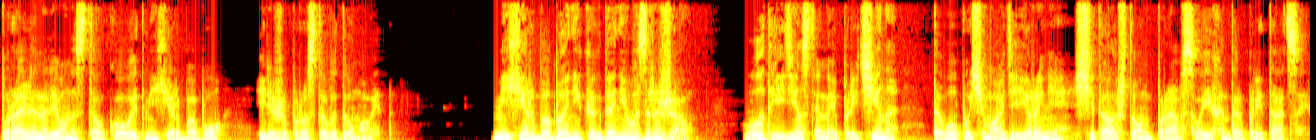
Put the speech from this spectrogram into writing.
правильно ли он истолковывает Мехер Бабу или же просто выдумывает. Михер Баба никогда не возражал. Вот единственная причина того, почему Адиирани считал, что он прав в своих интерпретациях.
